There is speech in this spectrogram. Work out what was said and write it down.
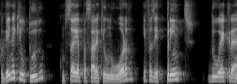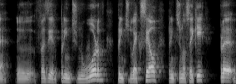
peguei naquilo tudo, comecei a passar aquilo no Word e a fazer prints do ecrã, uh, fazer prints no Word, prints do Excel, prints não sei o quê, para,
